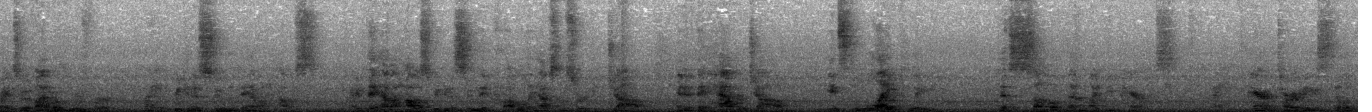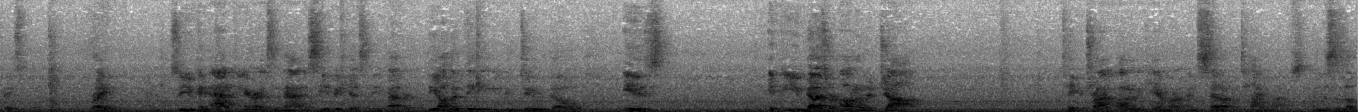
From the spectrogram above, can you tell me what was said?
right? So if I'm a roofer, Right. we can assume that they have a house. Right? If they have a house, we can assume they probably have some sort of a job. And if they have a job, it's likely that some of them might be parents. Right. Parent targeting is still in Facebook, right? So you can add parents in that and see if it gets any better. The other thing that you can do though is if you guys are out on a job, take a tripod and a camera and set up a time lapse. And this is a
